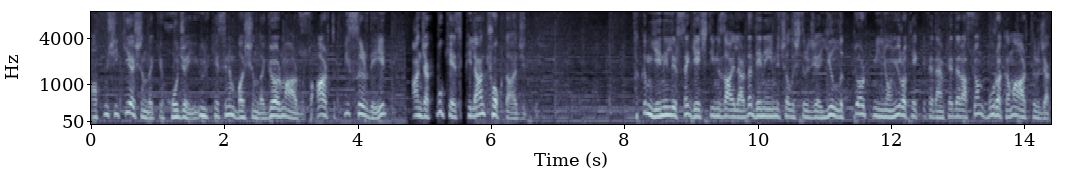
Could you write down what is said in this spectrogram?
62 yaşındaki hocayı ülkesinin başında görme arzusu artık bir sır değil ancak bu kez plan çok daha ciddi. Takım yenilirse geçtiğimiz aylarda deneyimli çalıştırıcıya yıllık 4 milyon euro teklif eden federasyon bu rakamı artıracak.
